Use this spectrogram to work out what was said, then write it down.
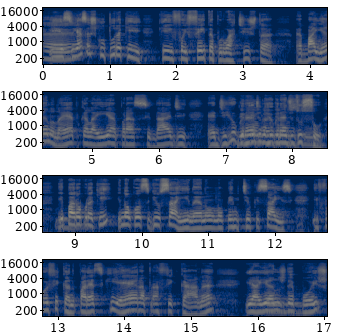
É. Isso, e essa escultura que, que foi feita por um artista baiano na época, ela ia para a cidade é, de Rio Grande, no Rio Grande do Sul. Sul. E parou por aqui e não conseguiu sair, né? não, não permitiu que saísse. E foi ficando. Parece que era para ficar, né? E aí, anos depois,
